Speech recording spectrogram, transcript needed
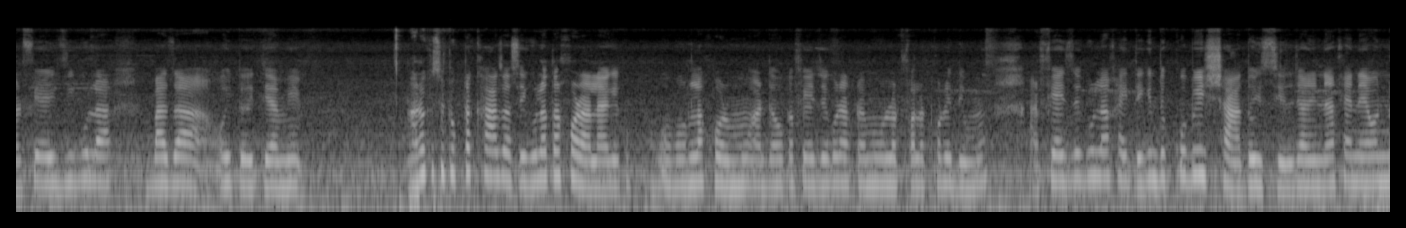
আর পেঁয়াজিগুলা বাজা হইতে হইতে আমি আরও কিছু টুকটাক কাজ আছে, এগুলো তো করা লাগে। ওগুলা করমু আর দেখো পেঁয়াজগুলো একটা আমি উলট পালট করে দিমু। আর পেঁয়াজগুলা খাইতে কিন্তু খুবই স্বাদ হয়েছিল জানি না এখানে অন্য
